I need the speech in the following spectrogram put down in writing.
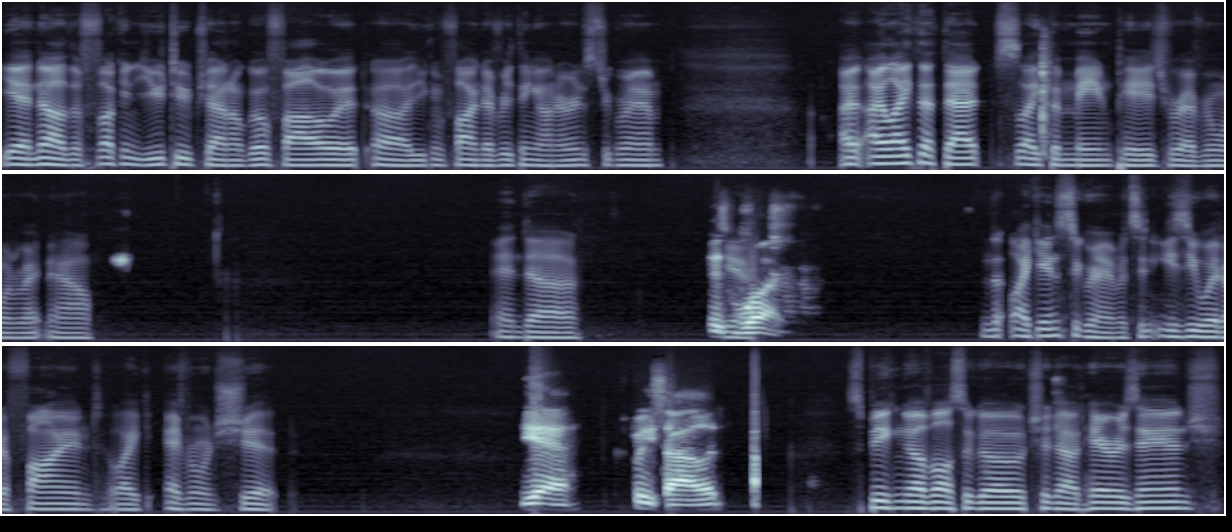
Yeah, no, the fucking YouTube channel. Go follow it. Uh, you can find everything on her Instagram. I, I like that that's like the main page for everyone right now. And uh, Is Yeah. what? like Instagram, it's an easy way to find like everyone's shit. Yeah, it's pretty solid. Speaking of, also go check out Hair is Ange.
